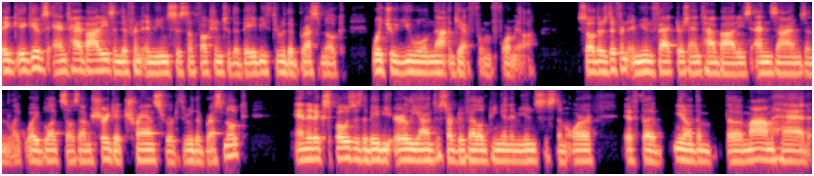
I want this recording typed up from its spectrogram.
it, it gives antibodies and different immune system function to the baby through the breast milk, which you, you will not get from formula. So there's different immune factors, antibodies, enzymes, and like white blood cells that I'm sure get transferred through the breast milk. And it exposes the baby early on to start developing an immune system. Or if the, you know, the the mom had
